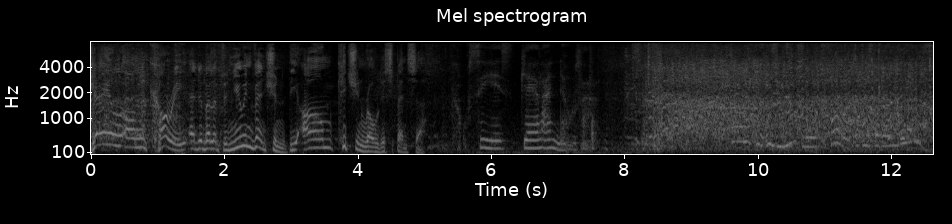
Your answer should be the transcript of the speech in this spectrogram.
Gail on Corrie had developed a new invention, the arm kitchen roll dispenser. Of course he is, Gail. I know that. it is not your fault. It is the way it is.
